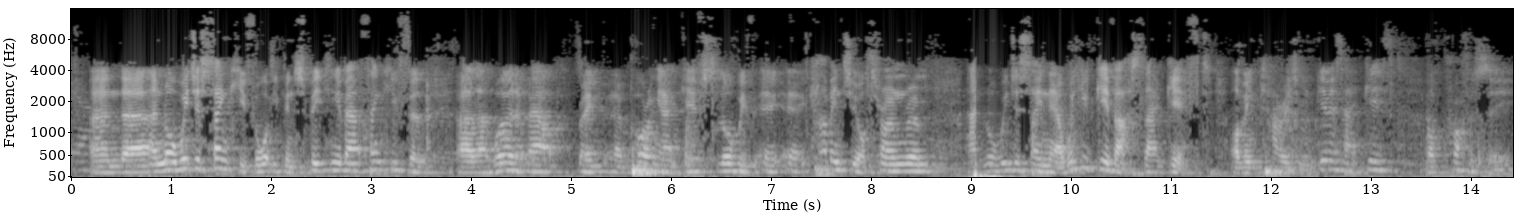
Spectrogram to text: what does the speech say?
Yeah. And, uh, and Lord, we just thank you for what you've been speaking about. Thank you for uh, that word about uh, pouring out gifts. Lord, we've uh, uh, come into your throne room. And Lord, we just say now, will you give us that gift of encouragement? Give us that gift of prophecy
